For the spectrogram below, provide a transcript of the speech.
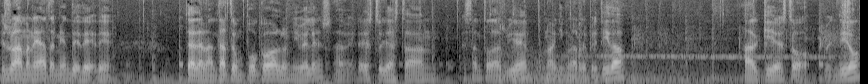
Es una manera también de, de, adelantarte un poco a los niveles. A ver, esto ya están, están todas bien. No hay ninguna repetida. Aquí esto vendido.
